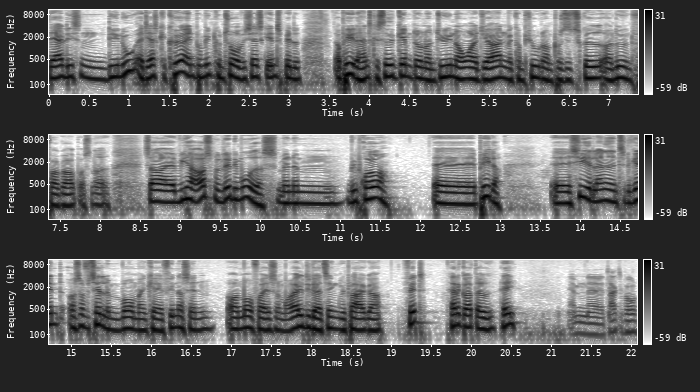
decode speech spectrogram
Det er lige, sådan, lige nu, at jeg skal køre ind på mit kontor, hvis jeg skal indspille, og Peter han skal sidde gemt under en dyne over et hjørne med computeren på sit skød, og lyden fuck op og sådan noget. Så øh, vi har også noget lidt imod os, men øh, vi prøver. Øh, Peter, øh, sig et eller andet intelligent, og så fortæl dem, hvor man kan finde os henne, og en morfar SM, og alle de der ting, vi plejer at gøre. Fedt. Ha' det godt derude. Hej. Jamen, øh, tak til Poul.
